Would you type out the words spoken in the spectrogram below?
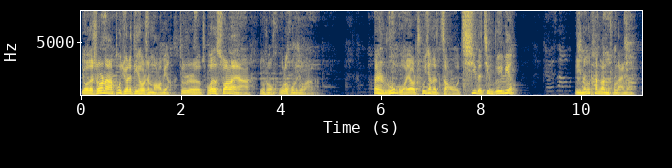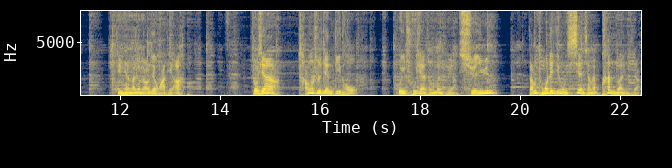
有的时候呢，不觉得低头什么毛病，就是脖子酸了呀，用手糊了糊了就完了。但是如果要出现了早期的颈椎病，你能判断得出来吗？今天咱就聊这个话题啊。首先啊，长时间低头会出现什么问题啊？眩晕。咱们通过这几种现象来判断一下，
